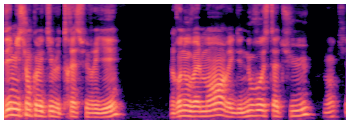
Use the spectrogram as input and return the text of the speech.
Démission collective le 13 février. Renouvellement avec des nouveaux statuts, Ok.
